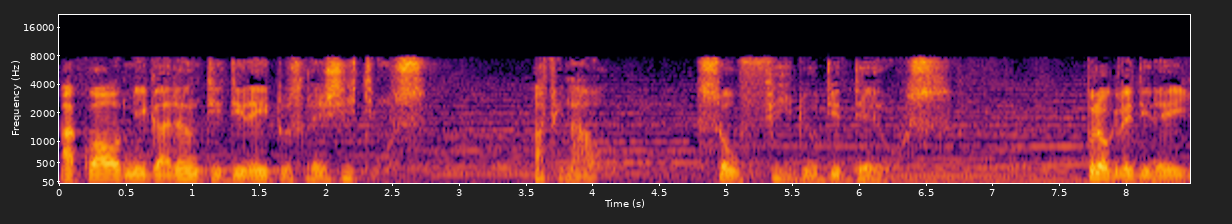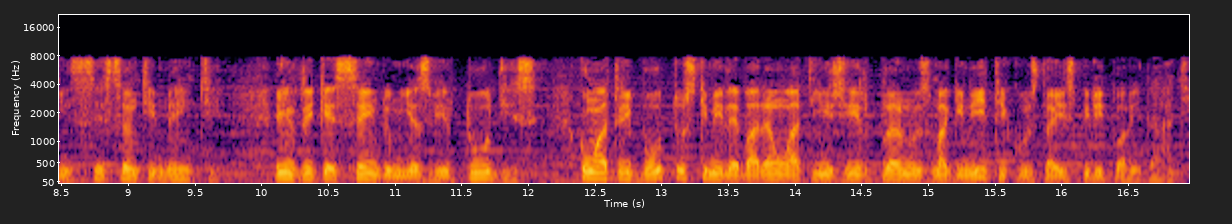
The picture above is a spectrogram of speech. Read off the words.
a qual me garante direitos legítimos. Afinal, sou filho de Deus. Progredirei incessantemente, enriquecendo minhas virtudes com atributos que me levarão a atingir planos magníficos da espiritualidade.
